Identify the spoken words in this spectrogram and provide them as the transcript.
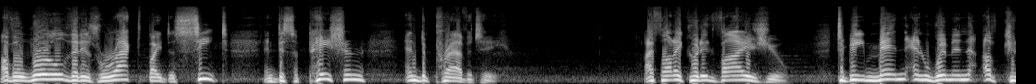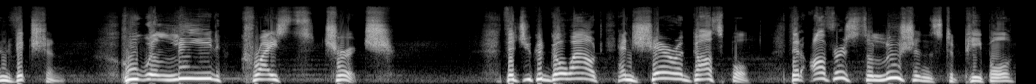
of a world that is racked by deceit and dissipation and depravity. I thought I could advise you to be men and women of conviction who will lead Christ's church. That you could go out and share a gospel that offers solutions to people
